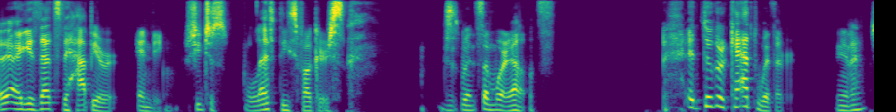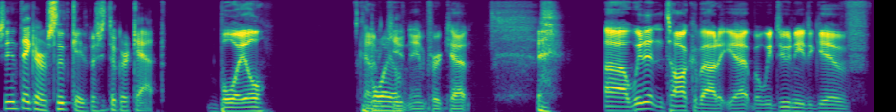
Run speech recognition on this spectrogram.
I guess that's the happier ending. She just left these fuckers, just went somewhere else and took her cat with her. You know, she didn't take her suitcase, but she took her cat. Boyle. It's kind of a cute name for a cat. uh, we didn't talk about it yet, but we do need to give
